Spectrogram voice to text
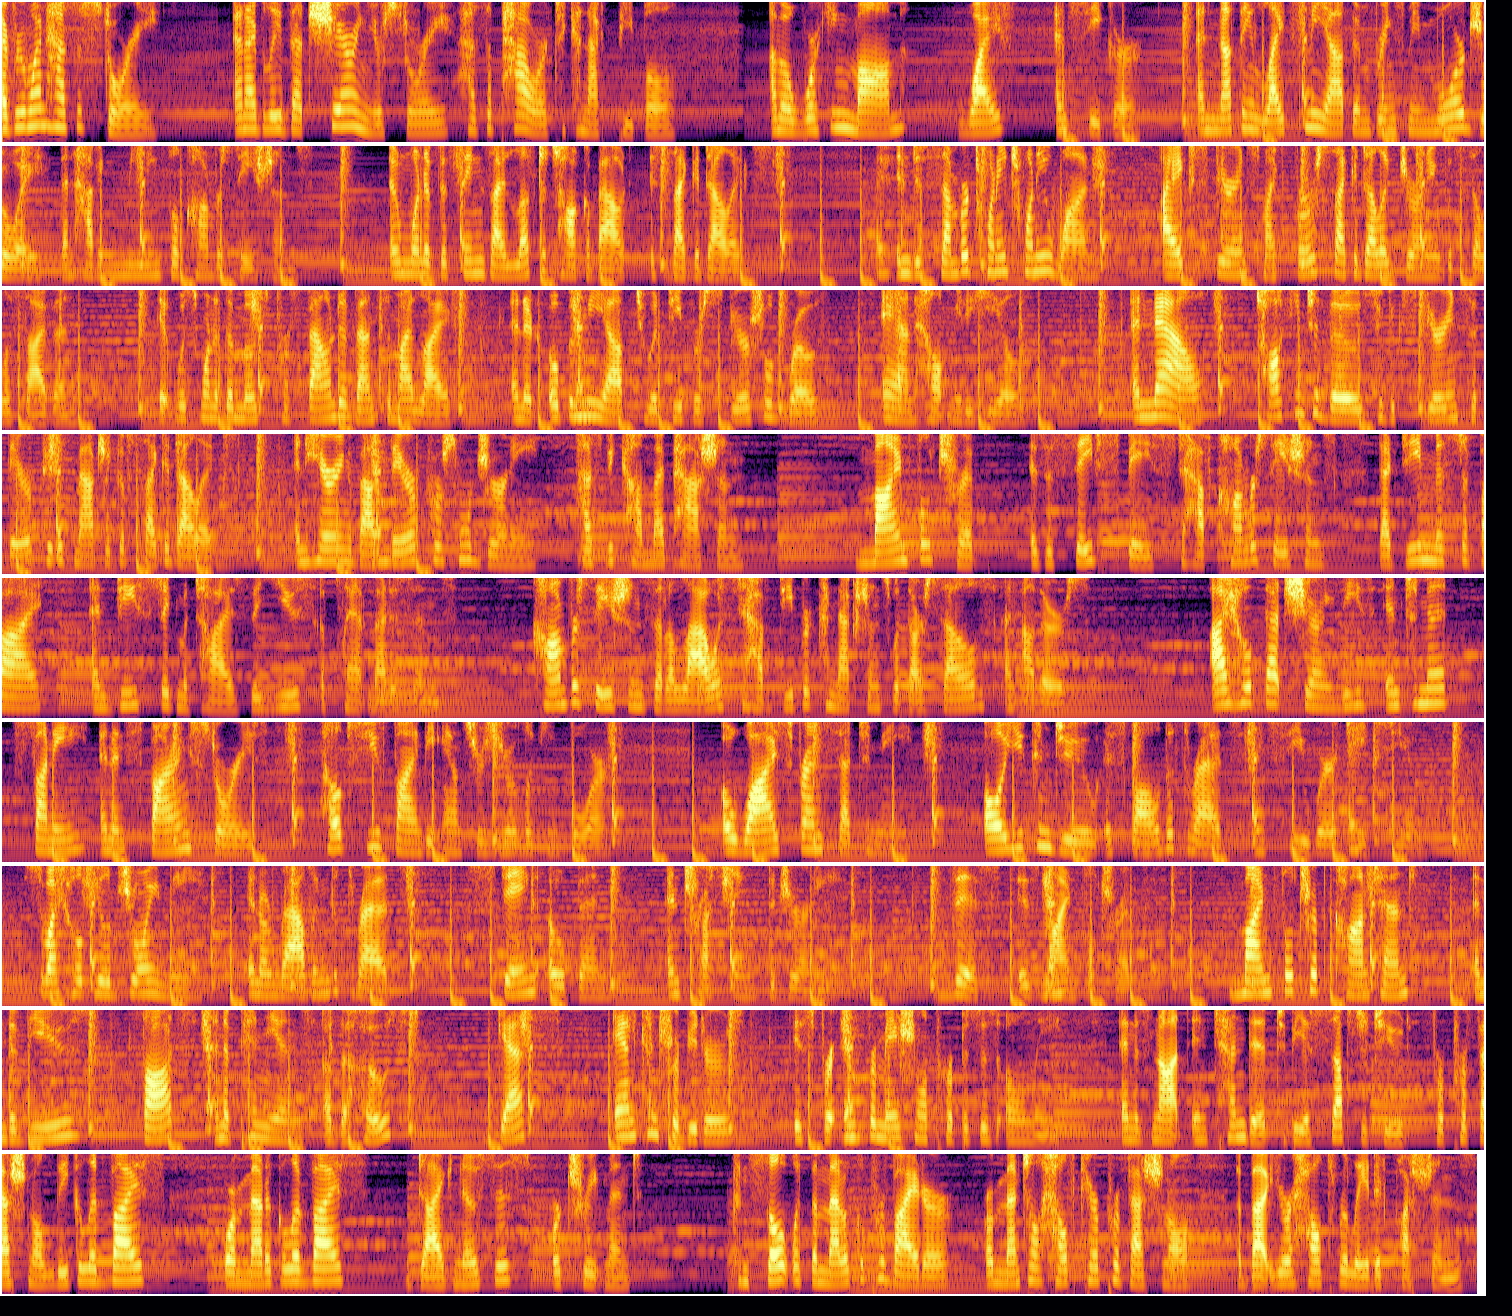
Everyone has a story, and I believe that sharing your story has the power to connect people. I'm a working mom, wife, and seeker, and nothing lights me up and brings me more joy than having meaningful conversations. And one of the things I love to talk about is psychedelics. In December 2021, I experienced my first psychedelic journey with psilocybin. It was one of the most profound events in my life, and it opened me up to a deeper spiritual growth and helped me to heal. And now, talking to those who've experienced the therapeutic magic of psychedelics and hearing about their personal journey has become my passion. Mindful Trip is a safe space to have conversations that demystify and destigmatize the use of plant medicines. Conversations that allow us to have deeper connections with ourselves and others. I hope that sharing these intimate, funny, and inspiring stories helps you find the answers you're looking for. A wise friend said to me, All you can do is follow the threads and see where it takes you. So I hope you'll join me in unraveling the threads, staying open, and trusting the journey. This is Mindful Trip. Mindful Trip content and the views, thoughts, and opinions of the host, guests, and contributors is for informational purposes only and is not intended to be a substitute for professional legal advice or medical advice, diagnosis, or treatment. Consult with the medical provider or mental health care professional about your health related questions.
